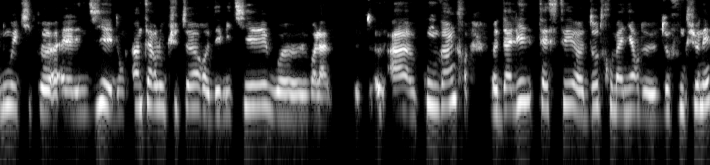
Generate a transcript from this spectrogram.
nous équipe LND et donc interlocuteurs des métiers ou voilà à convaincre euh, d'aller tester euh, d'autres manières de, fonctionner.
